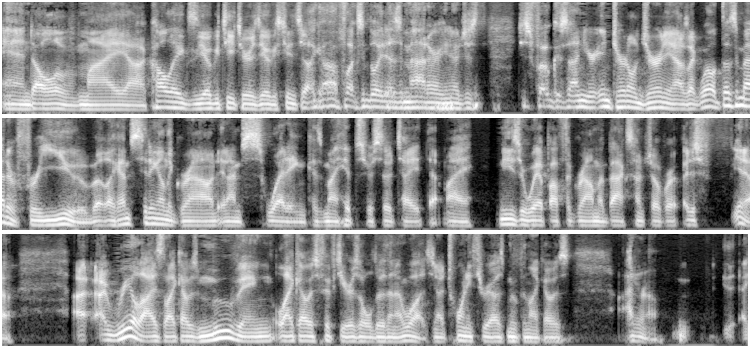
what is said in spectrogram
And all of my uh, colleagues, yoga teachers, yoga students are like, oh, flexibility doesn't matter. You know, just, just focus on your internal journey. And I was like, well, it doesn't matter for you, but like I'm sitting on the ground and I'm sweating because my hips are so tight that my knees are way up off the ground. My back's hunched over. I just, you know, I, I realized like I was moving like I was 50 years older than I was. You know, 23, I was moving like I was, I don't know, Uh,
